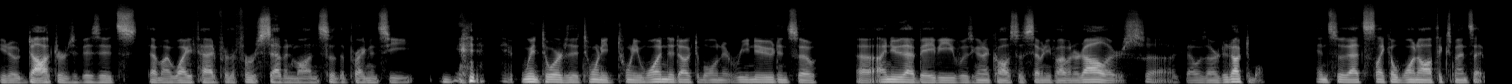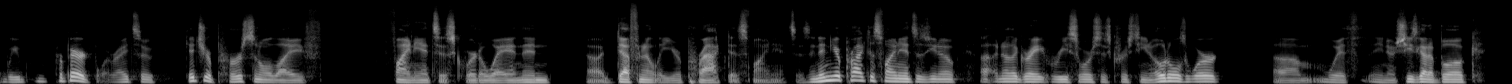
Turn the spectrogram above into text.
you know, doctor's visits that my wife had for the first seven months of the pregnancy went towards the 2021 deductible and it renewed. And so uh, I knew that baby was going to cost us $7,500. Uh, that was our deductible. And so that's like a one off expense that we prepared for, right? So get your personal life finances squared away and then uh, definitely your practice finances. And in your practice finances, you know, uh, another great resource is Christine Odell's work um, with, you know, she's got a book.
